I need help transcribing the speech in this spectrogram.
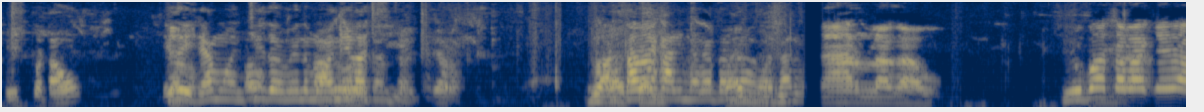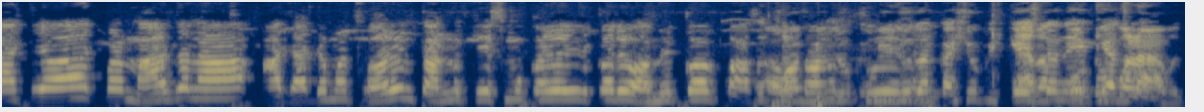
કેસ પટાવો એટલે તો એરિયા મોનછી તો અમે તો મોની ચાલો. જો ખાલી નકર તમે સાહેબ, વધારે- મોદી- ના સારું લાગે શિવભા તમે કે સાચી વાત? પણ મારે છે ને આ જાડેમાં સોરી ને તારનો કેસ હું કર્યો કર્યો. અમે કો પાછો હવે બીજું તો કશું કેસ તો નહીં ખોટું પડે બધું.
